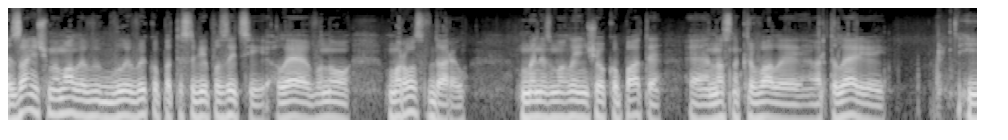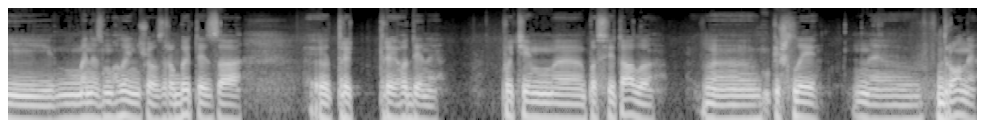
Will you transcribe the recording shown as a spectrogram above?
За ніч ми мали були викопати собі позиції, але воно мороз вдарив. Ми не змогли нічого копати. Нас накривали артилерією, і ми не змогли нічого зробити за три, години. Потім посвітало, пішли е, в дрони.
